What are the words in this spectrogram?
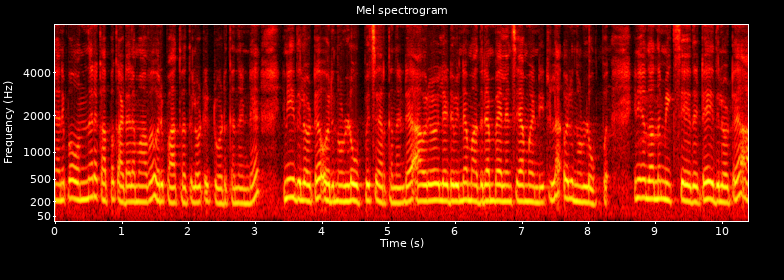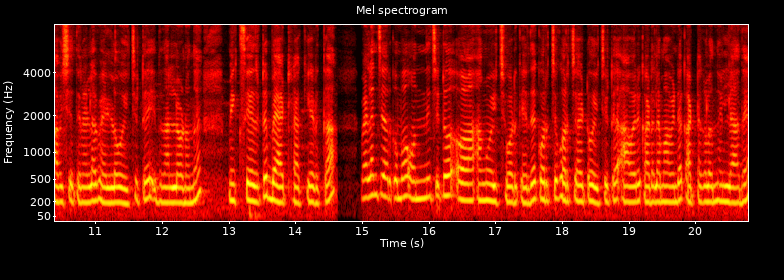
ഞാനിപ്പോൾ ഒന്നര കപ്പ് കടലമാവ് ഒരു പാത്രത്തിലോട്ട് ഇട്ട് കൊടുക്കുന്നുണ്ട്. ഇനി ഇതിലോട്ട് ഒരു നുള്ളു ഉപ്പ് ചേർക്കുന്നുണ്ട്. ആ ഒരു ലഡുവിന്റെ മധുരം ബാലൻസ് ചെയ്യാൻ വേണ്ടിയിട്ടുള്ള ഒരു നുള്ളു ഉപ്പ്. ഇനി ഇതൊന്ന് മിക്സ് ചെയ്തിട്ട് ഇതിലോട്ട് ആവശ്യത്തിനുള്ള വെള്ളം ഒഴിച്ചിട്ട് ഇത് നല്ലോണം ഒന്ന് മിക്സ് ചെയ്തിട്ട് ബാറ്ററാക്കി എടുക്കുക. വെള്ളം ചേർക്കുമ്പോൾ ഒന്നിച്ചിട്ട് അങ്ങ് ഒഴിച്ചു കൊടുക്കരുത്. കുറച്ച് കുറച്ചായിട്ട് ഒഴിച്ചിട്ട് ആ ഒരു കടലമാവിന്റെ കട്ടകളൊന്നും ഇല്ലാതെ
